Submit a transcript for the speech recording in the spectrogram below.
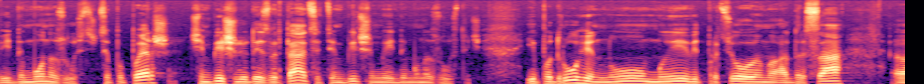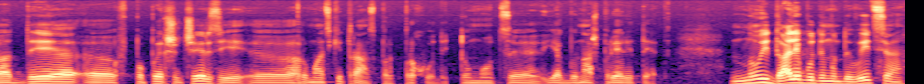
йдемо на зустріч. Це по-перше, чим більше людей звертаються, тим більше ми йдемо на зустріч. І по-друге, ну, ми відпрацьовуємо адреса, де, в- по першій черзі, громадський транспорт проходить. Тому це якби наш пріоритет. Ну і далі будемо дивитися,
